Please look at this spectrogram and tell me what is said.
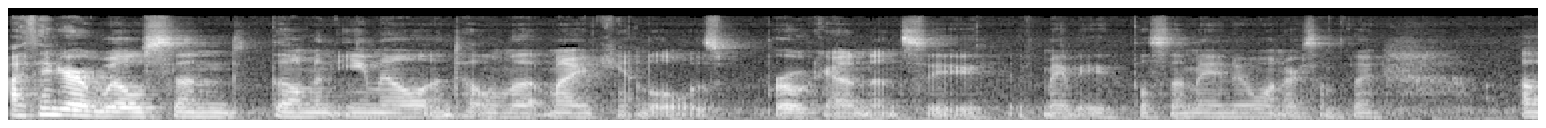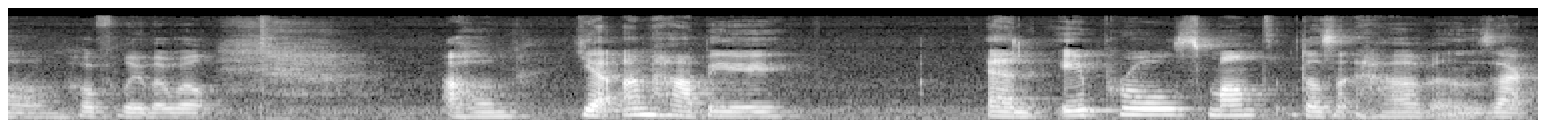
I think I will send them an email and tell them that my candle was broken and see if maybe they'll send me a new one or something. Um, hopefully they will. Um, yeah, I'm happy. And April's month doesn't have an exact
